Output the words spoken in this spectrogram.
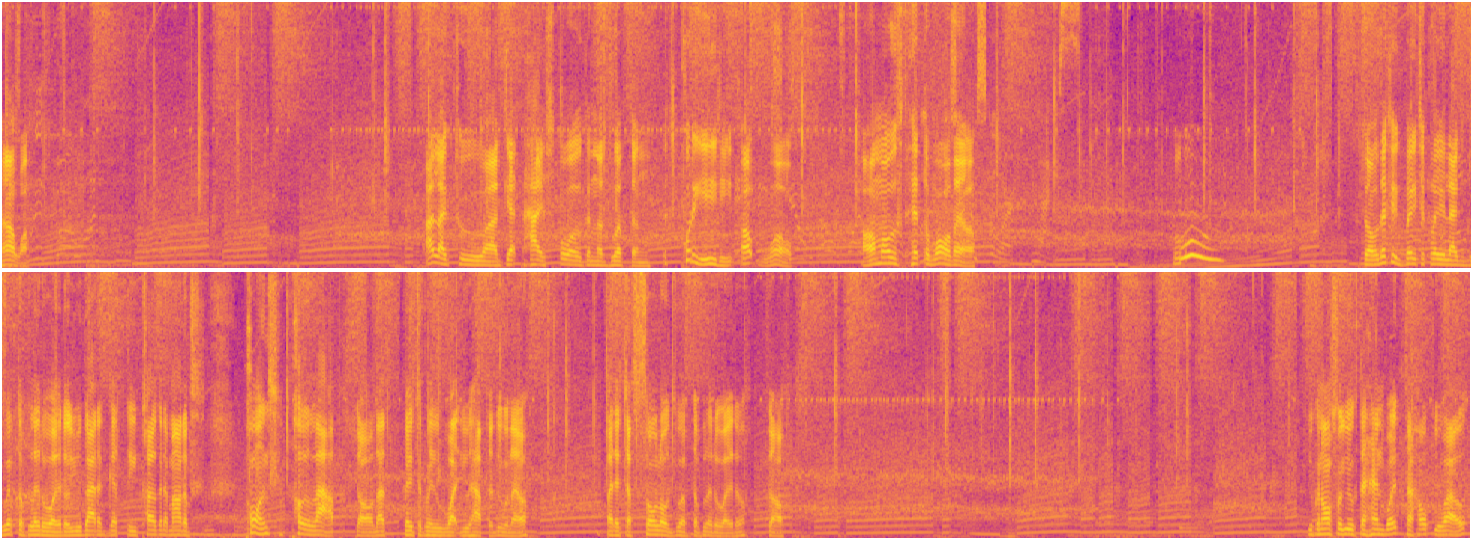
oh well. I like to uh, get high scores in the drifting. It's pretty easy. Oh, whoa. Almost hit the wall there. Woo. So this is basically like Drift Obliterator. You gotta get the target amount of points per lap. So that's basically what you have to do there. But it's a solo Drift Obliterator. So you can also use the handbrake to help you out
